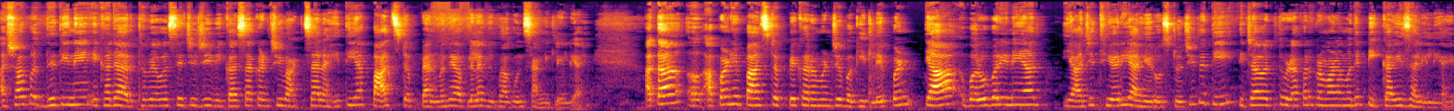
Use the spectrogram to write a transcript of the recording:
अशा पद्धतीने एखाद्या अर्थव्यवस्थेची जी विकासाकडची वाटचाल आहे ती या पाच टप्प्यांमध्ये आपल्याला विभागून सांगितलेली आहे. आता आपण हे पाच टप्पे खरं म्हणजे बघितले पण त्या बरोबरीने या या जी थिअरी आहे रोस्टोची तर ती तिच्यावरती थोड्याफार प्रमाणामध्ये टीकाही झालेली आहे.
